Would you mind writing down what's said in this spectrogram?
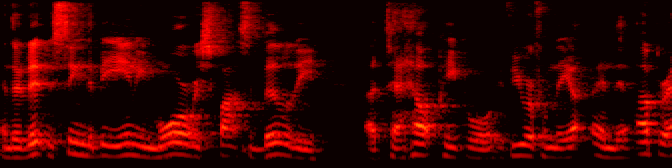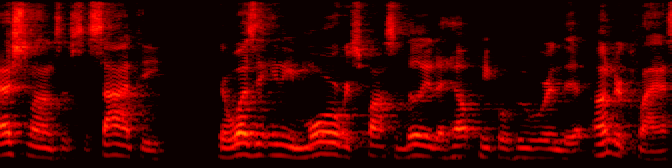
And there didn't seem to be any more responsibility uh, to help people. If you were from the, in the upper echelons of society, there wasn't any moral responsibility to help people who were in the underclass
